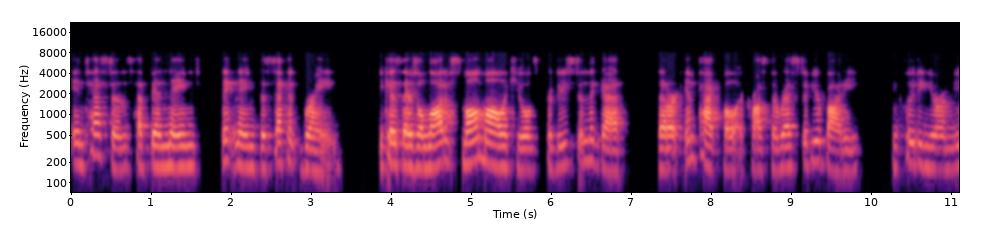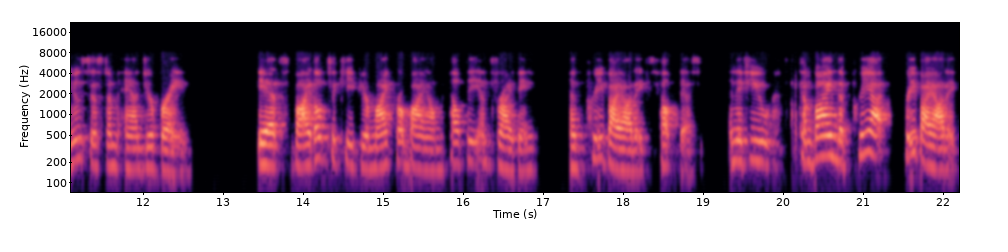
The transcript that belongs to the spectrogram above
intestines have been named nicknamed the second brain because there's a lot of small molecules produced in the gut that are impactful across the rest of your body, including your immune system and your brain. It's vital to keep your microbiome healthy and thriving, and prebiotics help this. And if you combine the pre prebiotic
